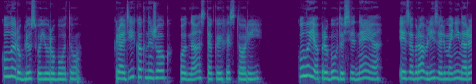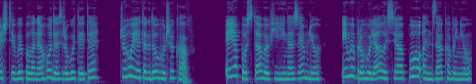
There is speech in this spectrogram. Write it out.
коли роблю свою роботу. Крадійка книжок одна з таких історій. Коли я прибув до Сіднея і забрав лізель, мені нарешті випала нагода зробити те, чого я так довго чекав. І я поставив її на землю, і ми прогулялися по Анзак-авеню,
